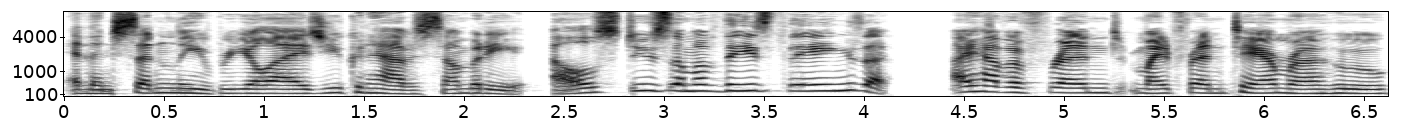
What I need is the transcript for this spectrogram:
and then suddenly realize you can have somebody else do some of these things. I have a friend, my friend Tamara, who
